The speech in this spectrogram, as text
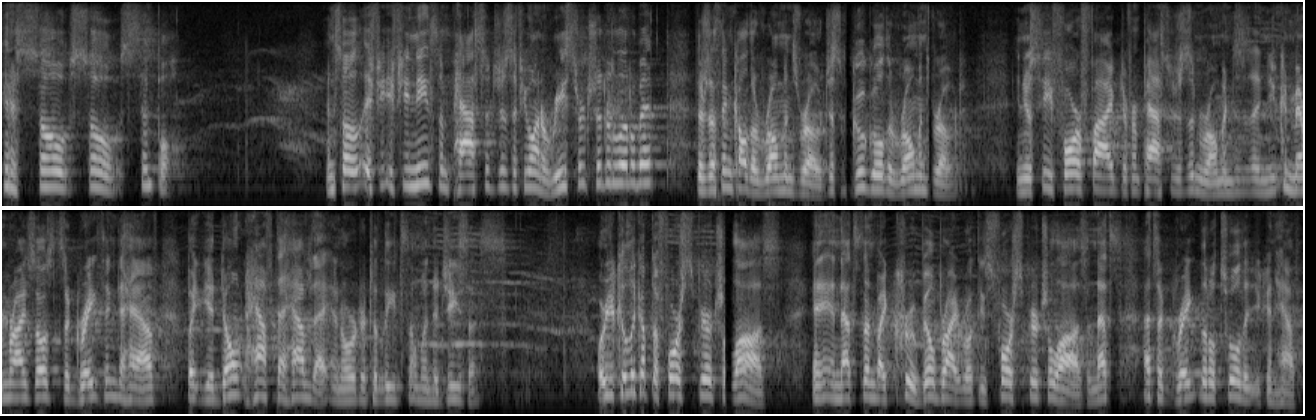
It is so, so simple. And so, if you, if you need some passages, if you want to research it a little bit, there's a thing called the Romans Road. Just Google the Romans Road. And you'll see four or five different passages in Romans, and you can memorize those. It's a great thing to have, but you don't have to have that in order to lead someone to Jesus. Or you could look up the four spiritual laws. And, that's done by Cru Bill Bright wrote these four spiritual laws, and that's, that's a great little tool that you can have.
